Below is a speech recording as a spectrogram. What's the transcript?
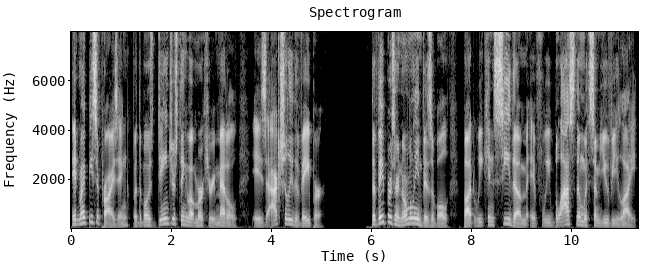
It might be surprising, but the most dangerous thing about mercury metal is actually the vapor. The vapors are normally invisible, but we can see them if we blast them with some UV light.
